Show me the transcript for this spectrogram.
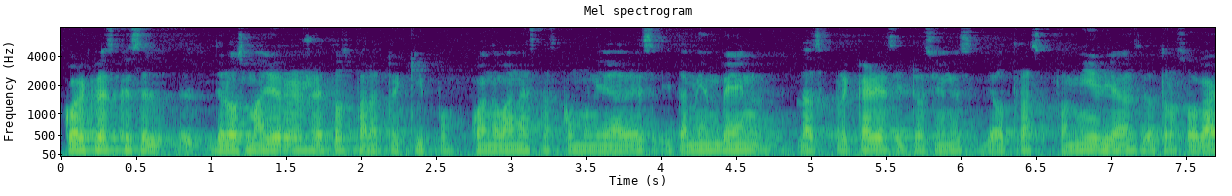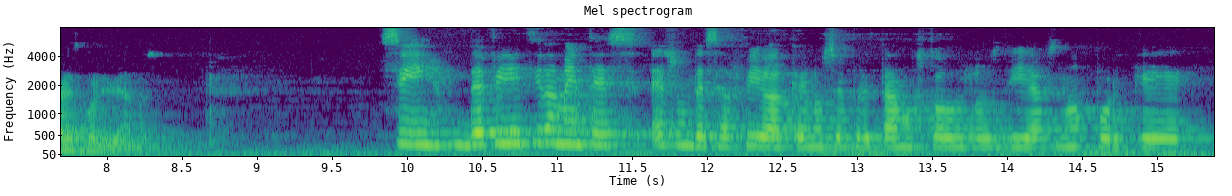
¿Cuál crees que es el, de los mayores retos para tu equipo cuando van a estas comunidades y también ven las precarias situaciones de otras familias, de otros hogares bolivianos? Sí, definitivamente es, es un desafío al que nos enfrentamos todos los días, ¿no? Porque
